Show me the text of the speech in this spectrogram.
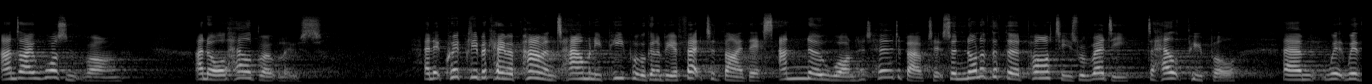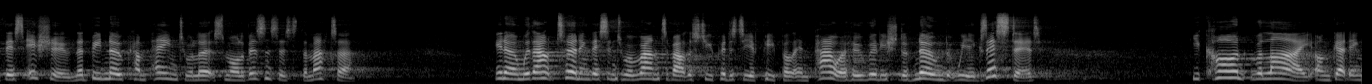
and I wasn't wrong and all hell broke loose. And it quickly became apparent how many people were going to be affected by this, and no one had heard about it. So none of the third parties were ready to help people um, with, with this issue. There'd been no campaign to alert smaller businesses to the matter. You know, and without turning this into a rant about the stupidity of people in power who really should have known that we existed, You can't rely on getting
